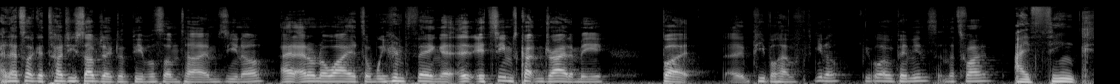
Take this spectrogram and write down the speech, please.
and that's like a touchy subject with people sometimes. You know, I, I don't know why it's a weird thing. It, it seems cut and dry to me, but uh, people have you know people have opinions, and that's fine. I think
